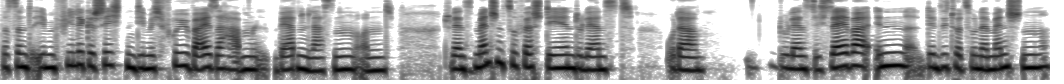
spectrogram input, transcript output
das sind eben viele Geschichten, die mich früh weise haben werden lassen. Und du lernst Menschen zu verstehen, du lernst oder du lernst dich selber in den Situationen der Menschen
